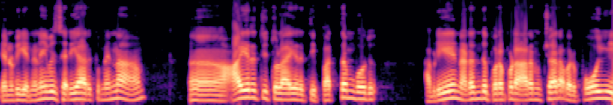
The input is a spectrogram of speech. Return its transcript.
என்னுடைய நினைவு சரியாக இருக்குமேன்னா ஆயிரத்தி தொள்ளாயிரத்தி பத்தொம்போது அப்படியே நடந்து புறப்பட ஆரம்பித்தார் அவர் போய்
